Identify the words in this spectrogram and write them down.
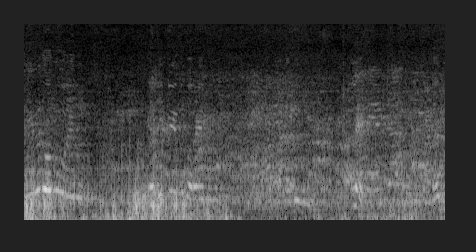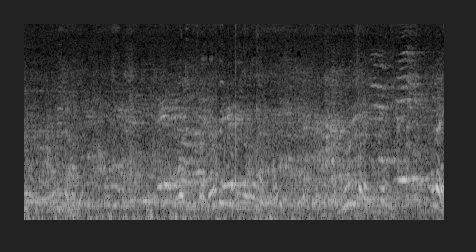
ജീവിതം എന്ന് പറയുന്നത് എനിക്ക് എന്ന് പറയുന്നത് ആ കടലിൽ അല്ലേ? അപ്പോൾ പ്രകൃതിക്ക് നിങ്ങൾ നമ്മൾ നമ്മളും അല്ലേ?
